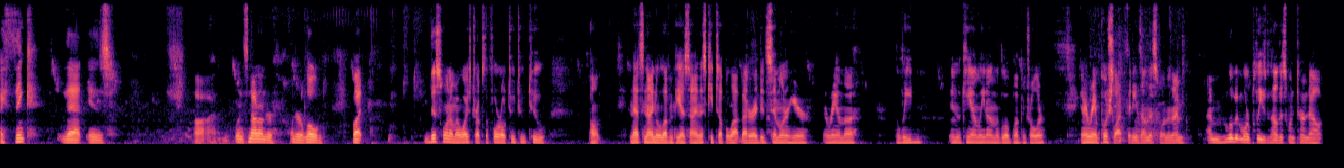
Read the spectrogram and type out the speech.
I think that is uh, when it's not under under a load. But this one on my wife's truck's the 40222 pump, and that's 9 to 11 psi, and this keeps up a lot better. I did similar here. I ran the the lead in the key on lead on the glow plug controller, and I ran push lock fittings on this one, and I'm I'm a little bit more pleased with how this one turned out.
